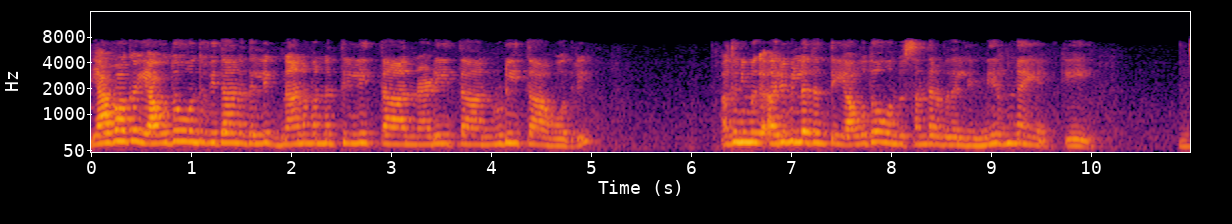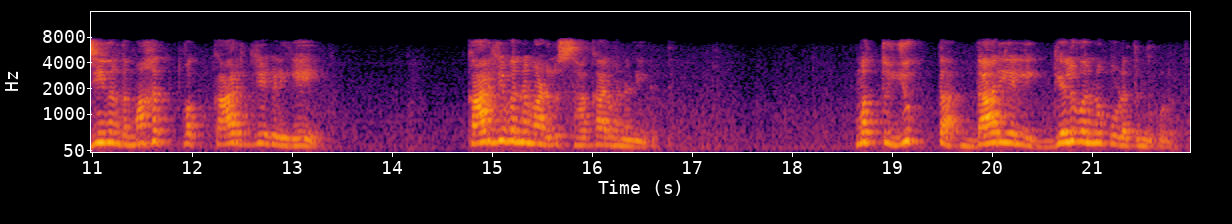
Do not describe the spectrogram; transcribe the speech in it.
ಯಾವಾಗ ಯಾವುದೋ ಒಂದು ವಿಧಾನದಲ್ಲಿ ಜ್ಞಾನವನ್ನ ತಿಳಿತಾ, ನಡೀತಾ, ನುಡಿತಾ ಹೋದ್ರಿ, ಅದು ನಿಮಗೆ ಅರಿವಿಲ್ಲದಂತೆ ಯಾವುದೋ ಒಂದು ಸಂದರ್ಭದಲ್ಲಿ ನಿರ್ಣಯಕ್ಕೆ, ಜೀವನದ ಮಹತ್ವ ಕಾರ್ಯಗಳಿಗೆ ಕಾರ್ಯವನ್ನ ಮಾಡಲು ಸಹಕಾರವನ್ನು ನೀಡುತ್ತೆ. ಮತ್ತು ಯುಕ್ತ ದಾರಿಯಲ್ಲಿ ಗೆಲುವನ್ನು ಕೂಡ ತಂದುಕೊಡುತ್ತೆ.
